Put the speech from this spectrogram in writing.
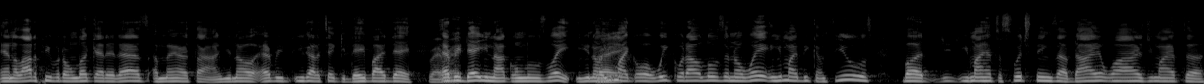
And a lot of people don't look at it as a marathon. You know, every you got to take it day by day. Right, Every right. day you're not gonna lose weight. You know, Right. you might go a week without losing no weight, and you might be confused. But you, you might have to switch things up diet wise. You might have to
